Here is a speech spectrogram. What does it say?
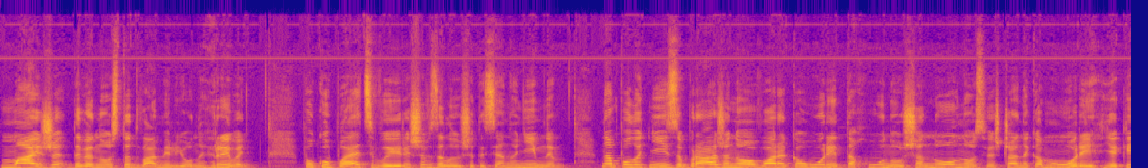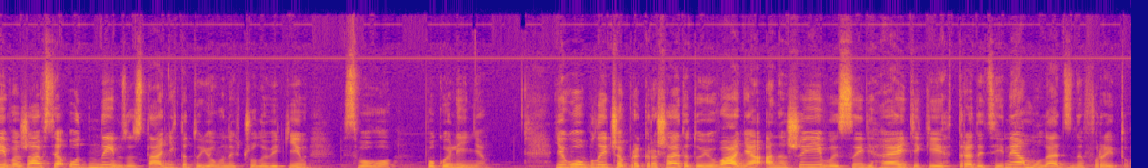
майже 92 мільйони гривень. Покупець вирішив залишитися анонімним. На полотні зображено Варекаурі та Хуну, шановного священика Маорі, який вважався одним з останніх татуйованих чоловіків свого покоління. Його обличчя прикрашає татуювання, а на шиї висить гейтіки – традиційний амулет з нефриту.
